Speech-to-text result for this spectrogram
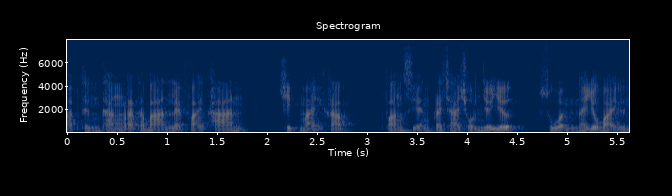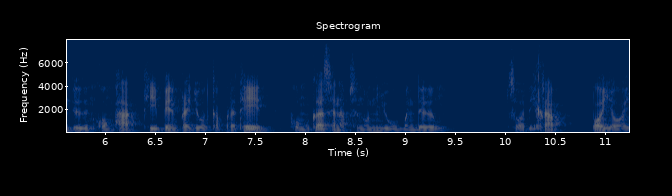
ากถึงทั้งรัฐบาลและฝ่ายค้าน คิดใหม่ครับ ฟังเสียงประชาชนเยอะๆ ส่วนนโยบายอื่นๆ ของพรรคที่เป็นประโยชน์กับประเทศ ผมก็สนับสนุนอยู่เหมือนเดิม สวัสดีครับ ป้อย้อย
